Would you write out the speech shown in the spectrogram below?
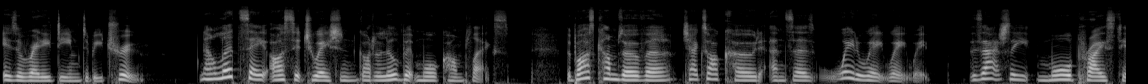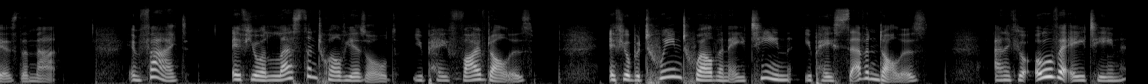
is already deemed to be true. Now let's say our situation got a little bit more complex. The boss comes over, checks our code, and says, wait, wait, wait, wait. There's actually more price tiers than that. In fact, if you're less than 12 years old, you pay $5 if you're between 12 and 18, you pay $7. And if you're over 18,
